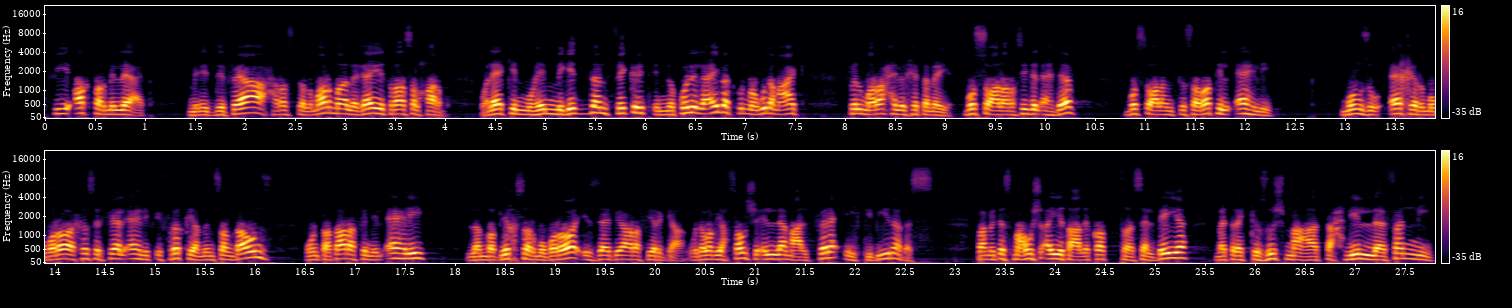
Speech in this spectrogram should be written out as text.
في أكتر من لاعب من الدفاع حراسة المرمى لغاية رأس الحرب. ولكن مهم جدا فكرة إن كل اللعيبة تكون موجودة معاك في المراحل الختامية. بصوا على رصيد الأهداف. بصوا على انتصارات الأهلي منذ آخر مباراة خسر فيها الأهلي في إفريقيا من سان داونز وأنت هتعرف إن الأهلي لما بيخسر مباراة إزاي بيعرف يرجع وده ما بيحصلش إلا مع الفرق الكبيرة بس. فما تسمعوش أي تعليقات سلبية ما تركزوش مع تحليل فني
